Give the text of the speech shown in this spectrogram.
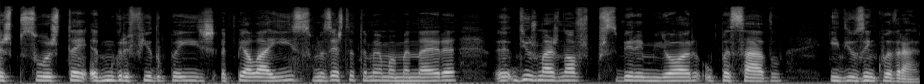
as pessoas têm, a demografia do país apela a isso, mas esta também é uma maneira eh, de os mais novos perceberem melhor o passado e de os enquadrar.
